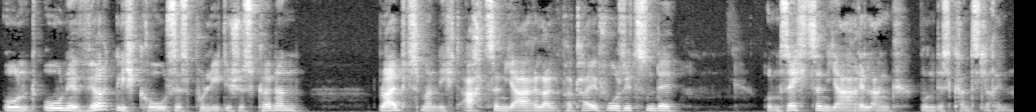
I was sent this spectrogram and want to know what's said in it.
Und ohne wirklich großes politisches Können bleibt man nicht 18 Jahre lang Parteivorsitzende und 16 Jahre lang Bundeskanzlerin.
